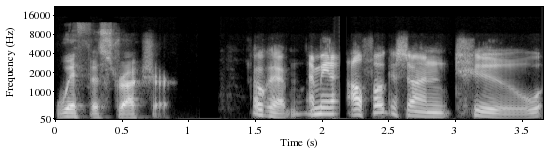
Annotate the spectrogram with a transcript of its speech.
with the structure? Okay. I mean, I'll focus on two.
